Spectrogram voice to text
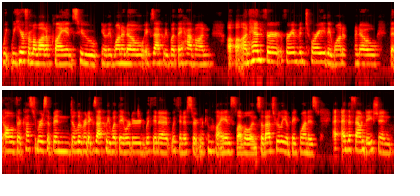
we we hear from a lot of clients who you know they want to know exactly what they have on uh, on hand for for inventory. They want to know that all of their customers have been delivered exactly what they ordered within a within a certain compliance level. And so that's really a big is and the foundation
